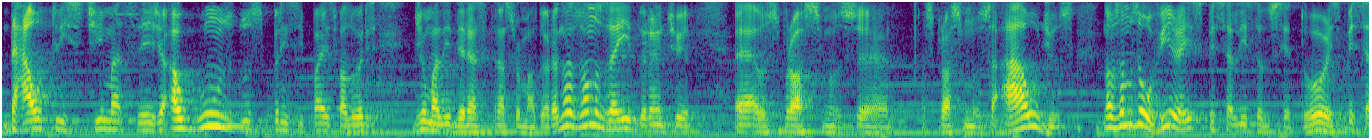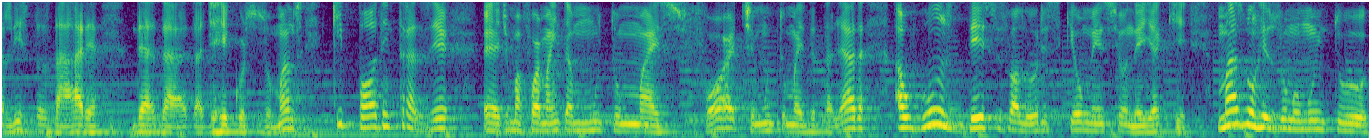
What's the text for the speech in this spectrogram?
da autoestima seja alguns dos principais valores de uma liderança transformadora. Nós vamos aí durante eh, os próximos eh, os próximos áudios, nós vamos ouvir aí especialistas do setor, especialistas da área de, da, de recursos humanos, que podem trazer é, de uma forma ainda muito mais forte, muito mais detalhada, alguns desses valores que eu mencionei aqui. Mas num resumo muito,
